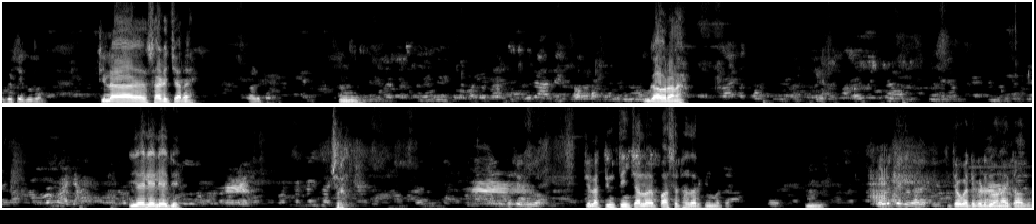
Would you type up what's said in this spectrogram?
कशी तुझं तिला साडेचार आहे. हम्म. गावराना. येईल येईल येईल चल. तिला तीन तीन चालू आहे. पासष्ट हज़ार किंमत आहे. हम्म. तेव्हा तिकडे दोन आहेत अजून.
